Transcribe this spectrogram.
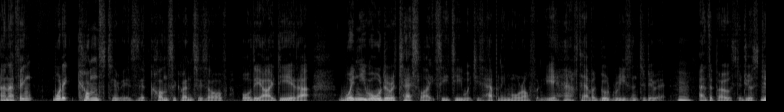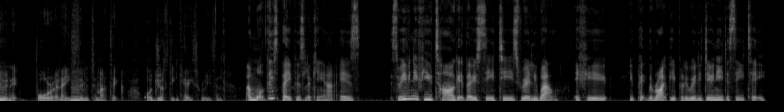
And I think what it comes to is the consequences of, or the idea that when you order a test like CT, which is happening more often, you have to have a good reason to do it, mm. as opposed to just doing mm. it for an hmm. asymptomatic mm or just in case reason. And what this paper is looking at is so even if you target those CTs really well, if you you pick the right people who really do need a CT,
